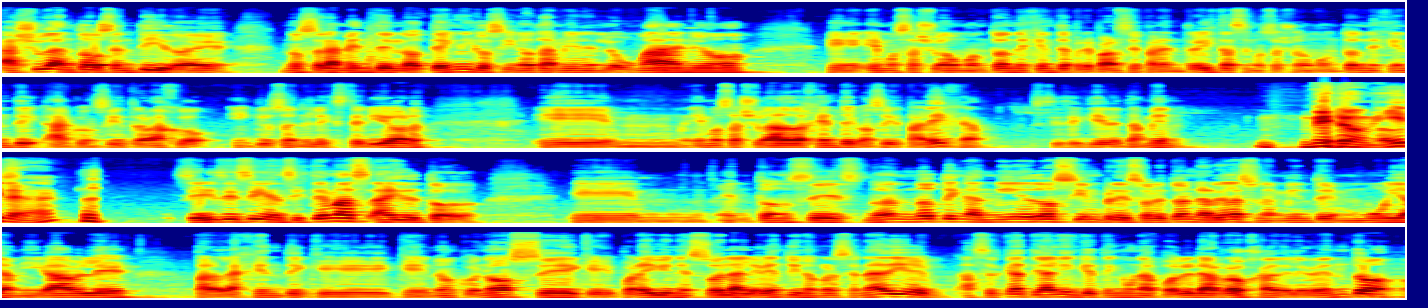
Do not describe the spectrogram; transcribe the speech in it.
ayuda en todo sentido, eh. no solamente en lo técnico, sino también en lo humano. Eh, hemos ayudado a un montón de gente a prepararse para entrevistas, hemos ayudado a un montón de gente a conseguir trabajo incluso en el exterior. Eh, hemos ayudado a gente a conseguir pareja, si se quiere también. Pero mira. Sí, sí, sí, en sistemas hay de todo. Em, entonces, no, tengan miedo, siempre, sobre todo en es un ambiente muy amigable para la gente que, no conoce, que por ahí viene sola al evento y no conoce a nadie. Acércate a alguien que tenga una polera roja del evento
